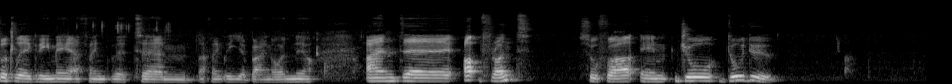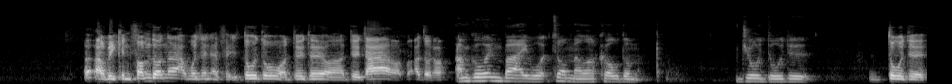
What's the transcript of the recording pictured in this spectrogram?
totally agree, mate. I think that um, I think that you're bang on there. And uh, up front, so far, um, Joe Dodo. Are we confirmed on that? I wasn't if it's Dodo or Dodo or Duda or I don't know. I'm going by what Tom Miller called him, Joe Dodo. Dodo.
